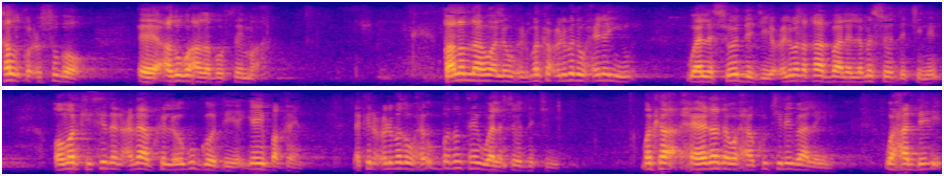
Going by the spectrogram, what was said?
khalqi cusuboo adigu aad ma aha. Qaala allahu alla marka culimadu waxay leeyihiin waa la soo dejiyey. Culimada qaar baa le lama soo dejinin. Oo markii sidan cadaabka loogu goodiyey yay baqeen laakiin culimadu waxay u badan tahay waa la soo dejiyey. Marka xeedhada waxaa ku jiray baa layidhi waxaa de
